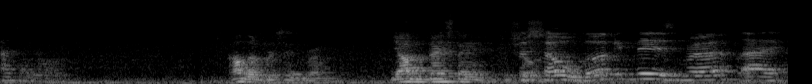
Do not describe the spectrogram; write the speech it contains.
I don't know. I love Brazil, bro. Y'all the best thing for sure. For sure. sure. Look at this, bro. Like,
